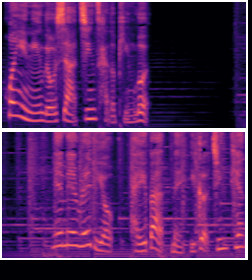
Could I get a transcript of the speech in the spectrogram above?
欢迎您留下精彩的评论。咩咩 Radio 陪伴每一个今天。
